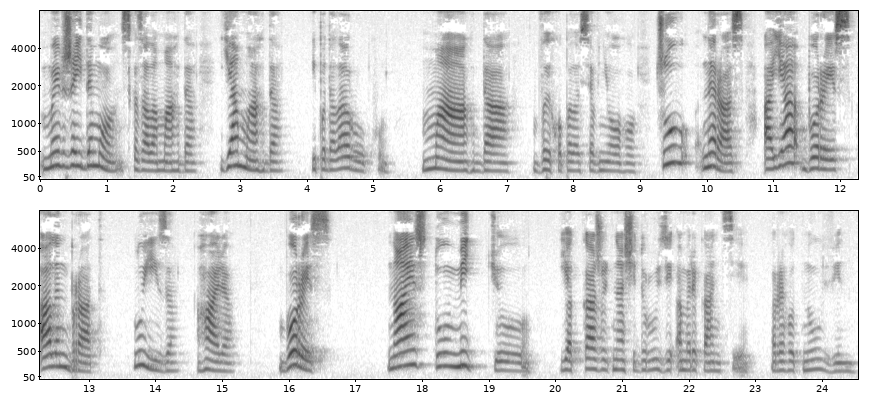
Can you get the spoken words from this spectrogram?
Ми вже йдемо, сказала Магда. Я Магда, і подала руку. Магда, вихопилося в нього. Чув не раз. А я Борис, Ален брат, Луїза, Галя. Борис. Nice to як кажуть наші друзі американці, реготнув він.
